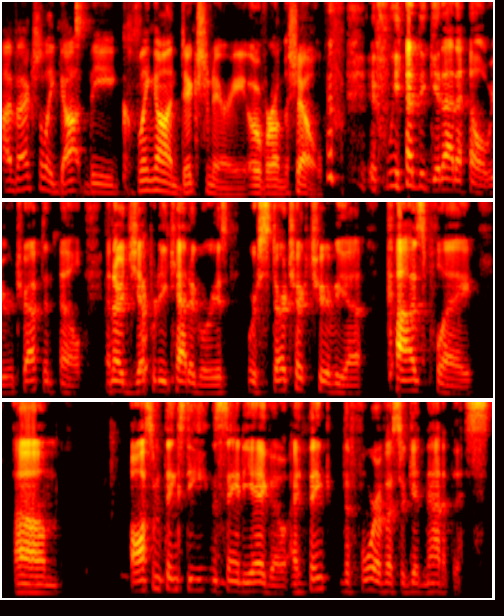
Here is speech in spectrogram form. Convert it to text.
I've actually got the Klingon dictionary over on the shelf. if we had to get out of hell, we were trapped in hell, and our Jeopardy categories were Star Trek trivia, cosplay, um, awesome things to eat in San Diego. I think the four of us are getting out of this.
